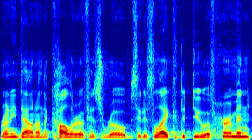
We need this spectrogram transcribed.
running down on the collar of his robes. It is like the dew of Hermon,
